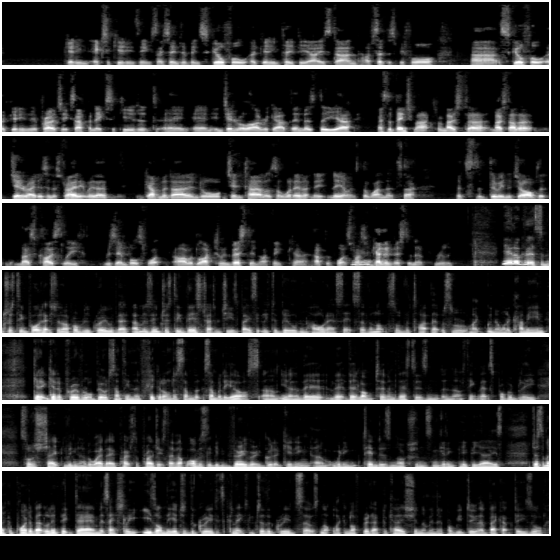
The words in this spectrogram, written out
getting executing things. They seem to have been skillful at getting PPAs done. I've said this before uh, skillful at getting their projects up and executed, and, and in general, I regard them as the uh, as the benchmark for most uh, most other generators in Australia, whether government owned or gentailers or whatever. Neoen is the one that's uh, that's doing the job that most closely resembles what I would like to invest in. I think uh, up to the point as far as you can invest in it, really. Yeah, look, that's an interesting point, actually, and I probably agree with that. Um, it's interesting, their strategy is basically to build and hold assets. So they're not sort of the type that was sort of like, you know, want to come in, get get approval or build something then flick it onto somebody, somebody else. Um, you know, they're, they're, they're long-term investors, and, and I think that's probably sort of shaped, you know, the way they approach the projects. They've obviously been very, very good at getting, um, winning tenders and auctions and getting PPAs. Just to make a point about Olympic Dam, it's actually is on the edge of the grid. It's connected to the grid, so it's not like an off-grid application. I mean, they probably do have backup diesel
